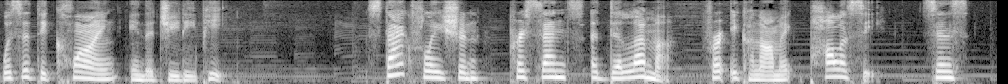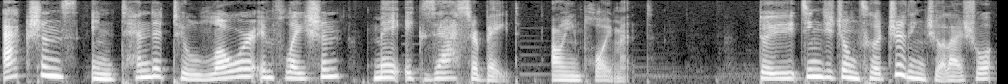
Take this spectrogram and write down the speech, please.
with a decline in the GDP. Stagflation presents a dilemma for economic policy, since actions intended to lower inflation may exacerbate unemployment. 对于经济政策制定者来说，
